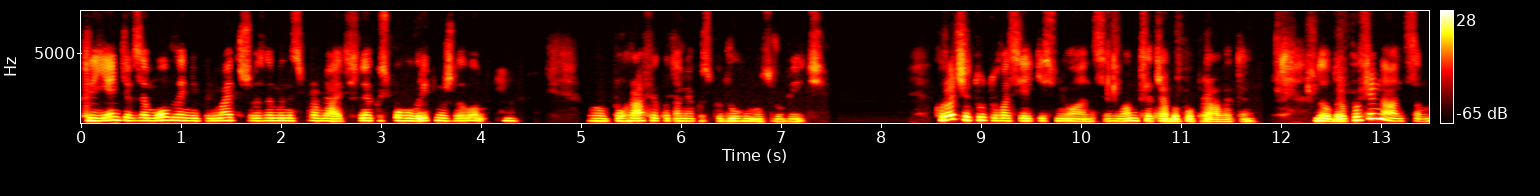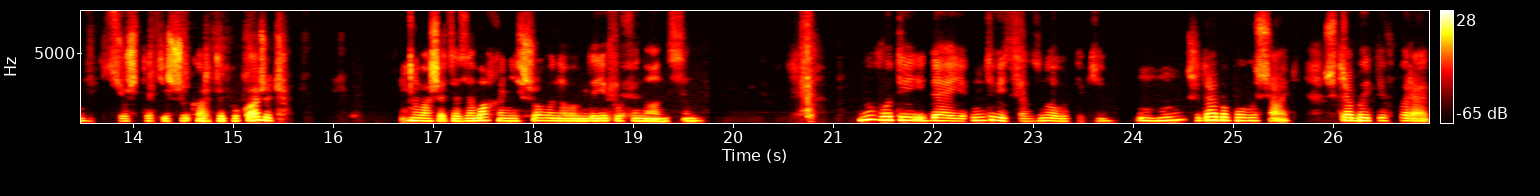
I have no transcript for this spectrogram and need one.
клієнтів замовлені, розумієте, що ви з ними не справляєтесь. Ну, якось поговоріть, можливо, по графіку там якось по-другому зробіть. Коротше, тут у вас є якісь нюанси, вам це треба поправити. Добре, по фінансам. Що ж такі, що карти покажуть? Ваша ця замаханість, що вона вам дає по фінансам? Ну, от і ідеї. Ну, дивіться, знову таки. Угу. Що треба повишати, що треба йти вперед.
